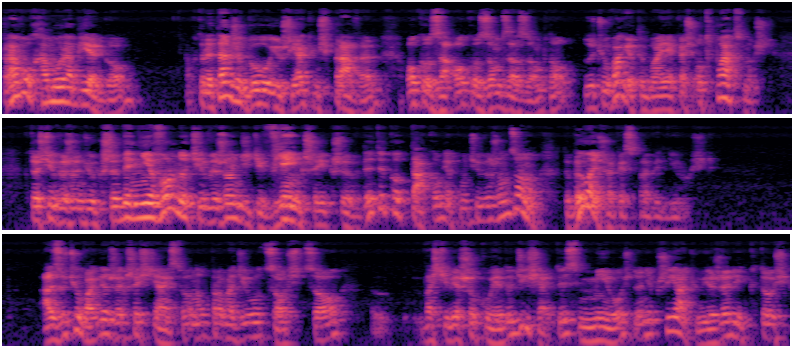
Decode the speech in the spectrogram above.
prawo Hammurabiego, które także było już jakimś prawem, oko za oko, ząb za ząb, no zwróć uwagę, to była jakaś odpłatność. Ktoś ci wyrządził krzywdę, nie wolno ci wyrządzić większej krzywdy, tylko taką, jaką ci wyrządzono. To była już jakaś sprawiedliwość. Ale zwróć uwagę, że chrześcijaństwo no, prowadziło coś, co właściwie szokuje do dzisiaj. To jest miłość do nieprzyjaciół. Jeżeli ktoś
